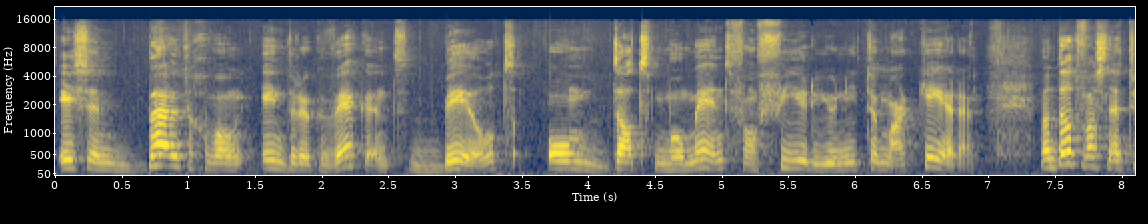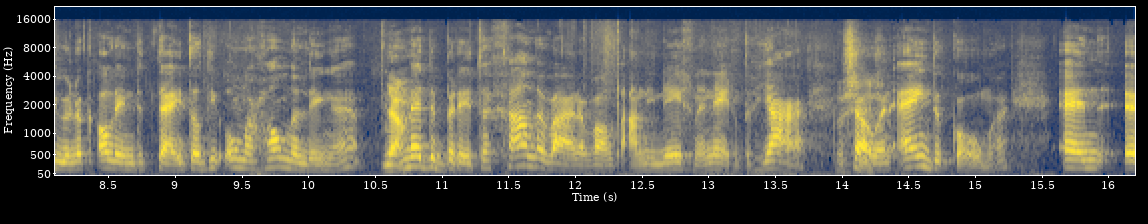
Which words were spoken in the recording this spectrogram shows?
is een buitengewoon indrukwekkend beeld om dat moment van 4 juni te markeren. Want dat was natuurlijk al in de tijd dat die onderhandelingen Ja. met de Britten gaande waren. Want aan die 99 jaar Precies. zou een einde komen. En eh,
